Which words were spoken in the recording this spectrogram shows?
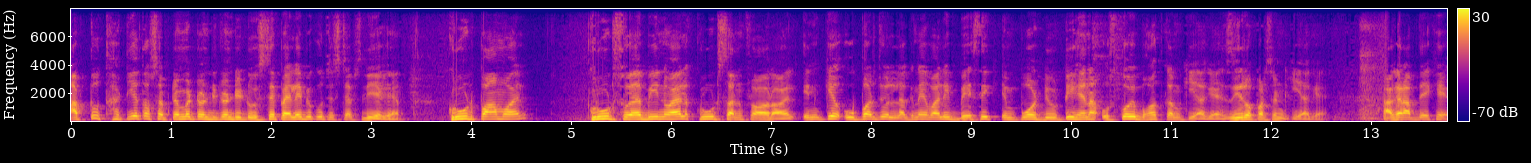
अप टू थर्टी ऑफ़ सितंबर 2022 इससे पहले भी कुछ स्टेप्स लिए गए crude palm oil crude soybean oil crude sunflower oil इनके ऊपर जो लगने वाली बेसिक इंपोर्ट ड्यूटी है ना, उसको भी बहुत कम किया गया है ज़ीरो परसेंट किया गया है। अगर आप देखें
